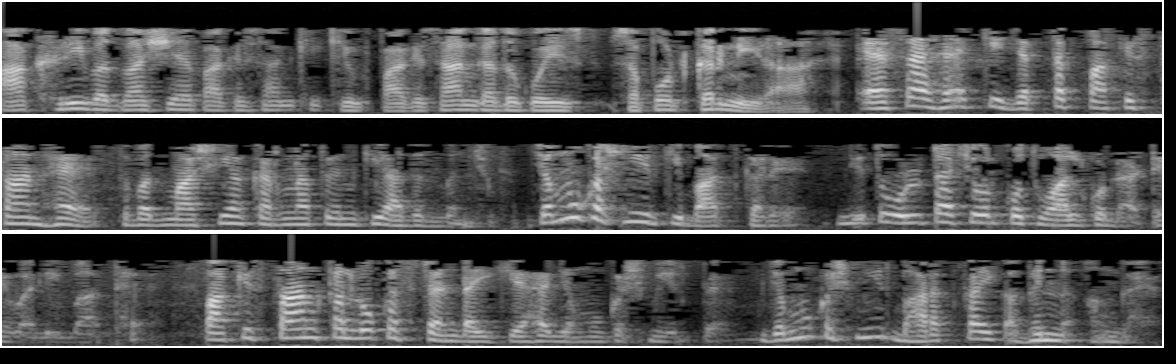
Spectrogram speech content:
आखिरी बदमाशी है पाकिस्तान की? क्योंकि पाकिस्तान का तो कोई सपोर्ट कर नहीं रहा है। ऐसा है कि जब तक पाकिस्तान है तो बदमाशियाँ करना तो इनकी आदत बन चुकी जम्मू कश्मीर की बात करें, ये तो उल्टा चोर कोतवाल को डांटे वाली बात है। पाकिस्तान का लोकस स्टैंडाई किया है जम्मू कश्मीर पे। जम्मू कश्मीर भारत का एक अभिन्न अंग है।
